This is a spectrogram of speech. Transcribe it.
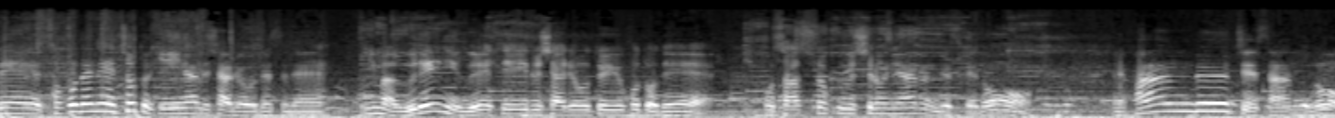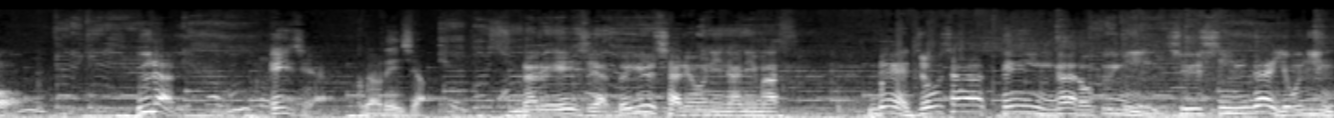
でそこでねちょっと気になる車両ですね。今売れに売れている車両ということでもう早速後ろにあるんですけどえファンルーチェさんのウラルエイジア。グラレージャウラルエイジアという車両になります。で乗車定員が6人中心が4人、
